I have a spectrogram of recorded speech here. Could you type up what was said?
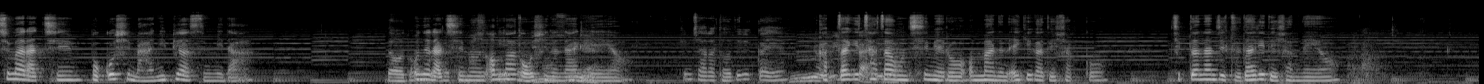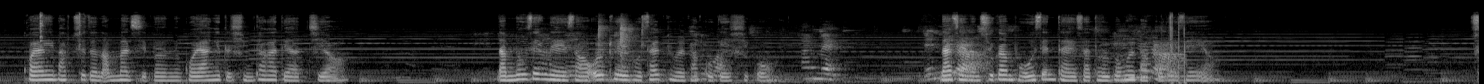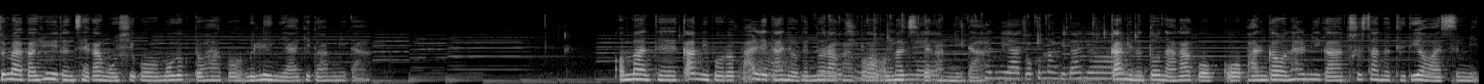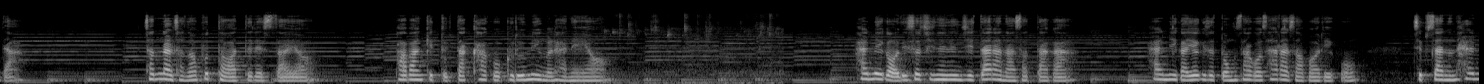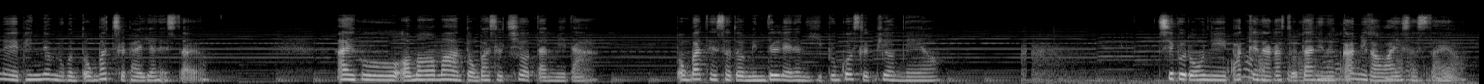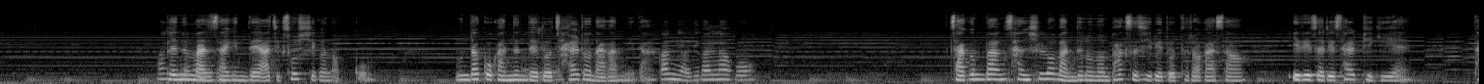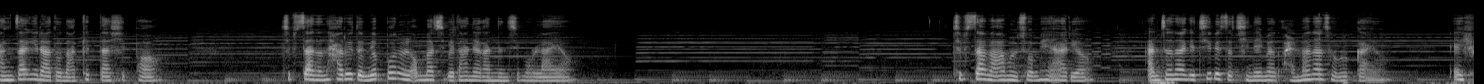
주말 아침 벚꽃이 많이 피었습니다. 오늘 아침은 엄마가 오시는 날이에요. 김치 하나 더 드릴까요? 갑자기 찾아온 치매로 엄마는 아기가 되셨고 집 떠난 지 두 달이 되셨네요. 고양이 밥 주던 엄마 집은 고양이들 쉼터가 되었지요. 남동생 내에서 올케의 보살핌을 받고 계시고 낮에는 주간 보호센터에서 돌봄을 받고 계세요. 주말과 휴일은 제가 모시고 목욕도 하고 밀린 이야기도 합니다. 엄마한테 까미 보러 빨리 다녀오겠노라고 하고 엄마 집에 갑니다. 할미야 조금만 기다려. 까미는 또 나가고 없고 반가운 할미가 출산 후 드디어 왔습니다. 전날 저녁부터 왔더랬어요. 밥 한 끼 뚝딱 하고 그루밍을 하네요. 할미가 어디서 지내는지 따라 나섰다가 할미가 여기서 똥 싸고 사라져 버리고 집사는 할매의 백년 묵은 똥밭을 발견했어요. 아이고 어마어마한 똥밭을 치웠답니다. 똥밭에서도 민들레는 이쁜 꽃을 피웠네요. 집으로 오니 밖에 나가 쏘다니는 까미가 와 있었어요. 배는 만삭인데 아직 소식은 없고 문 닫고 갔는데도 잘도 나갑니다. 까미 어디 갈라고? 작은 방 산실로 만들어 놓은 박스 집에도 들어가서 이리저리 살피기에 당장이라도 낫겠다 싶어 집사는 하루에도 몇 번을 엄마 집에 다녀갔는지 몰라요. 집사 마음을 좀 헤아려 안전하게 집에서 지내면 얼마나 좋을까요? 에휴.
